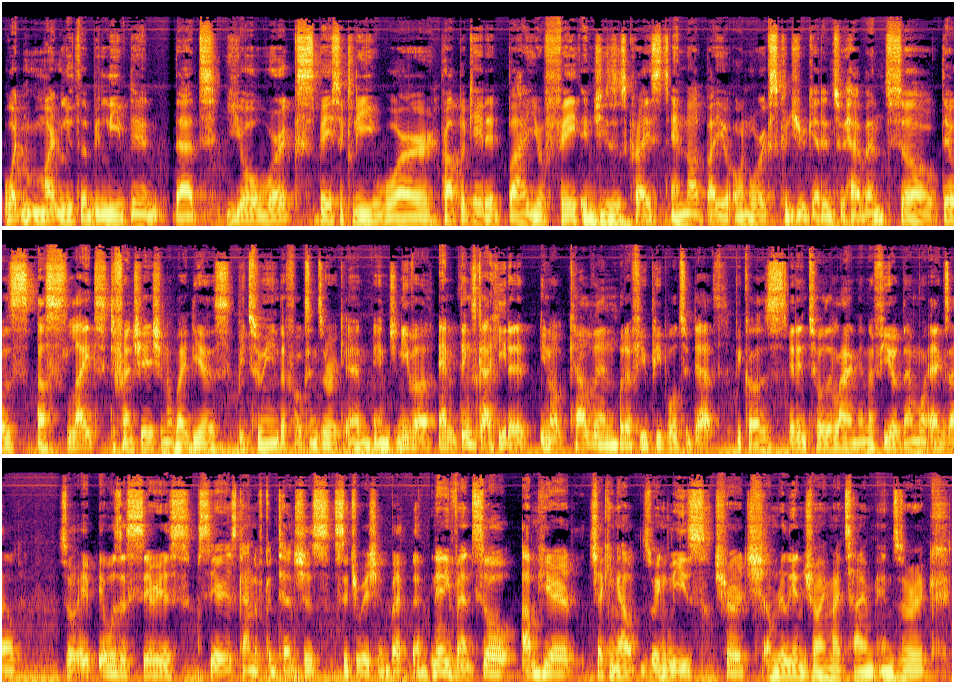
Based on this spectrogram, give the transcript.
what Martin Luther believed in that your works basically were propagated by your faith in Jesus Christ and not by your own works could you get into heaven. So there was a slight differentiation of ideas between the folks in Zurich and in Geneva, and things got heated. You know, Calvin put a few people to death because they didn't toe the line, and a few of them were exiled. So it, it was a serious, serious kind of contentious situation back then. In any event, so I'm here checking out Zwingli's church. I'm really enjoying my time in Zurich.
